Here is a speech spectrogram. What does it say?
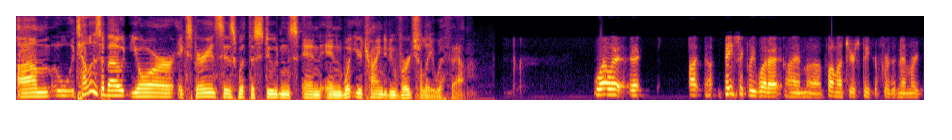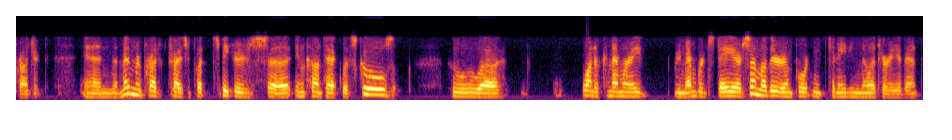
Um, tell us about your experiences with the students and, and what you're trying to do virtually with them. Well, it, it, uh, basically, what I, am a volunteer speaker for the Memory Project, and the Memory Project tries to put speakers uh, in contact with schools who uh, want to commemorate Remembrance Day or some other important Canadian military event,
